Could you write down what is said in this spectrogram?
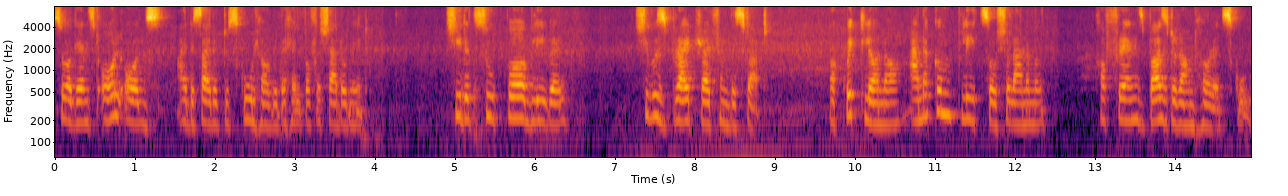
So, against all odds, I decided to school her with the help of a shadow maid. She did superbly well. She was bright right from the start a quick learner, and a complete social animal. Her friends buzzed around her at school.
